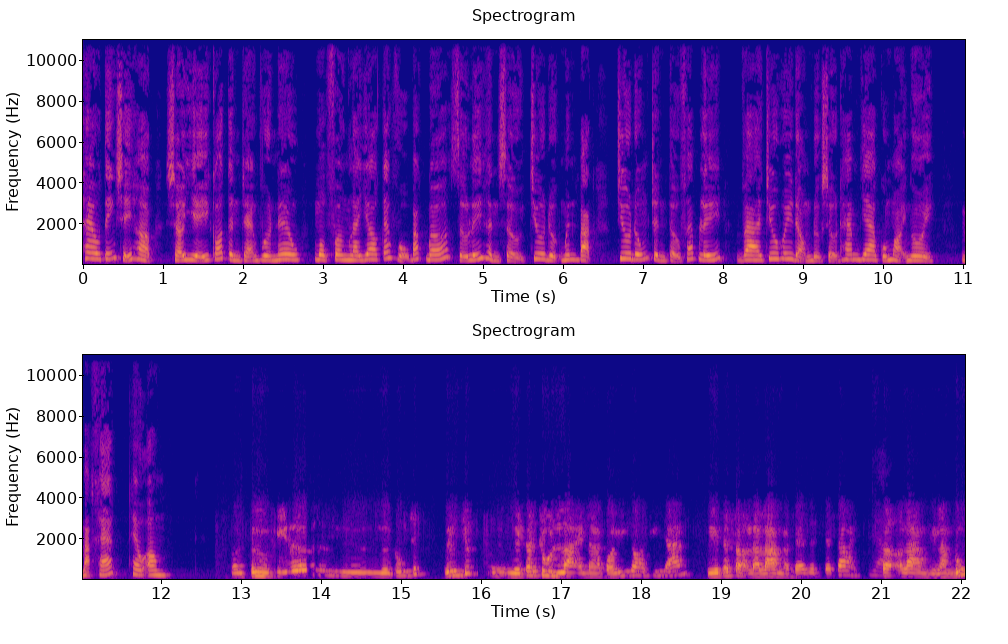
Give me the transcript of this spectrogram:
theo tiến sĩ Hợp, sở dĩ có tình trạng vừa nêu, một phần là do các vụ bắt bớ, xử lý hình sự chưa được minh bạch, chưa đúng trình tự pháp lý và chưa huy động được sự tham gia của mọi người. Mặt khác, theo ông. Còn từ phía người công chức, viên chức, người ta chùn lại là có lý do chính đáng. Vì ta sợ là làm là sẽ, sẽ sai. Yeah. Dạ. Sợ làm thì làm đúng,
